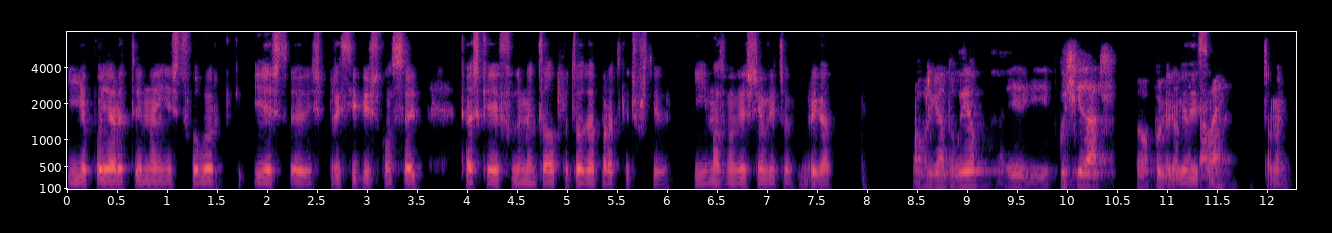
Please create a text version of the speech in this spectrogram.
e apoiar também este valor, este, este princípio, este conceito, que acho que é fundamental para toda a prática desportiva. E mais uma vez, Sr. Vitor, obrigado. Obrigado, eu, e felicidades pelo programa, está bem? Também.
